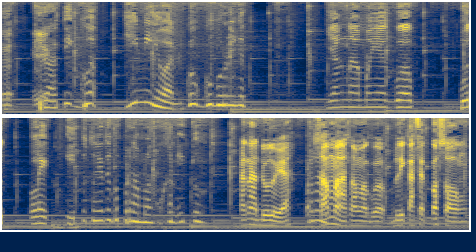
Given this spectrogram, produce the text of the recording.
Berarti gua gini Wan, gua gua baru inget yang namanya gua bootleg itu ternyata gua pernah melakukan itu. karena dulu ya Pernah. sama sama gue beli kaset kosong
